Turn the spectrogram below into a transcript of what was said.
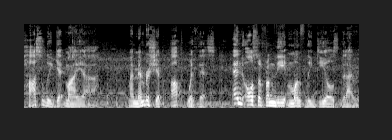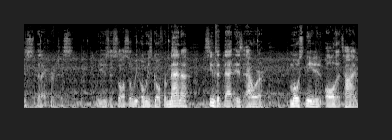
possibly get my, uh, my membership up with this. And also from the monthly deals that I was, that I purchased. We'll use this also. We always go for mana. Seems that that is our most needed all the time.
